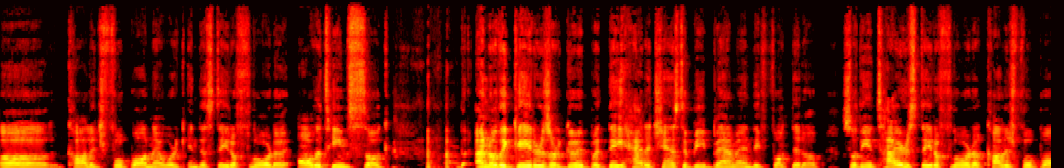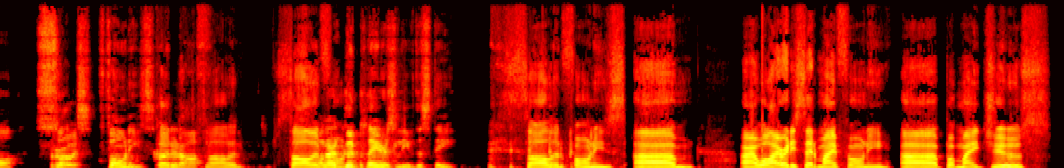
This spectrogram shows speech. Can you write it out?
uh college football network in the state of Florida, all the teams suck. I know the Gators are good, but they had a chance to beat Bama and they fucked it up. So the entire state of Florida college football Throw sucks. Phonies. Cut it off. Solid, solid. All our good players leave the state. solid phonies. Um, all right. Well, I already said my phony, uh, but my juice.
